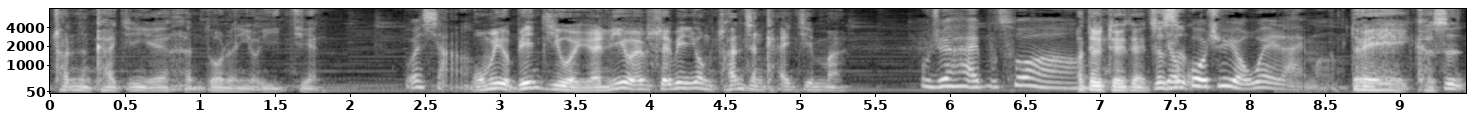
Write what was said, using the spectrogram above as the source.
传承开金，也很多人有意见。我想，我们有编辑委员，你以为随便用传承开金吗？我觉得还不错啊。啊，对对对，这是有过去有未来嘛。对，可是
